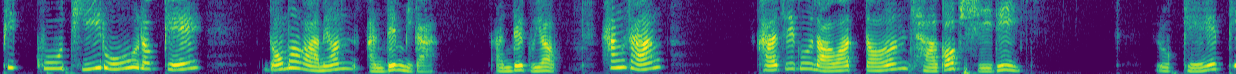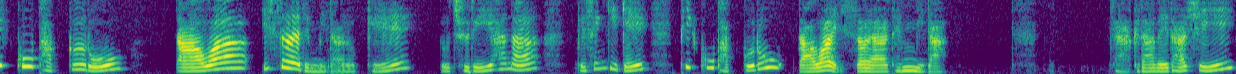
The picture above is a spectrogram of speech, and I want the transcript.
피코 뒤로 이렇게 넘어가면 안 됩니다. 안 되고요. 항상 가지고 나왔던 작업실이 이렇게 피코 밖으로 나와 있어야 됩니다. 이렇게 요 줄이 하나 이렇게 생기게 피코 밖으로 나와 있어야 됩니다. 자, 그 다음에 다시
